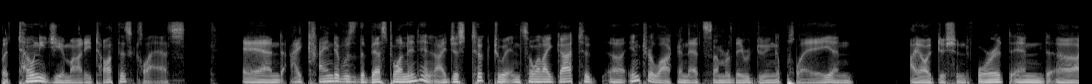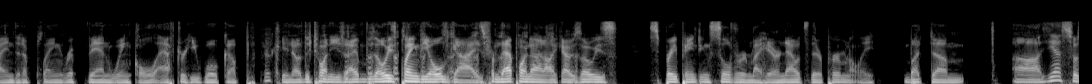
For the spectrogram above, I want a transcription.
but Toni Giamatti taught this class, and I kind of was the best one in it. I just took to it, and so when I got to uh, Interlochen that summer, they were doing a play, and I auditioned for it, and uh, I ended up playing Rip Van Winkle after he woke up. Okay. You know, the 20s. I was always playing the old guys. From that point on, like I was always spray painting silver in my hair. Now it's there permanently. But um, uh, yeah, so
